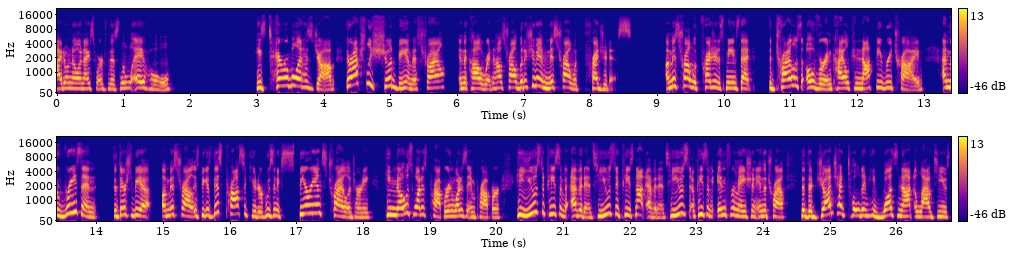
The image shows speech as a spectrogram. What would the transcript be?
I don't know a nice word for this, little a hole He's terrible at his job. There actually should be a mistrial in the Kyle Rittenhouse trial, but it should be a mistrial with prejudice. A mistrial with prejudice means that the trial is over and Kyle cannot be retried. And the reason that there should be a, a mistrial is because this prosecutor, who's an experienced trial attorney, he knows what is proper and what is improper. He used a piece of evidence. He used a piece, not evidence, he used a piece of information in the trial that the judge had told him he was not allowed to use.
